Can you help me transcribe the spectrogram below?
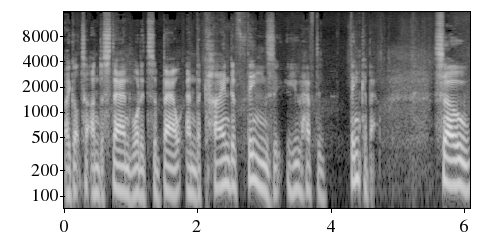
I got to understand what it's about and the kind of things that you have to think about. So,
